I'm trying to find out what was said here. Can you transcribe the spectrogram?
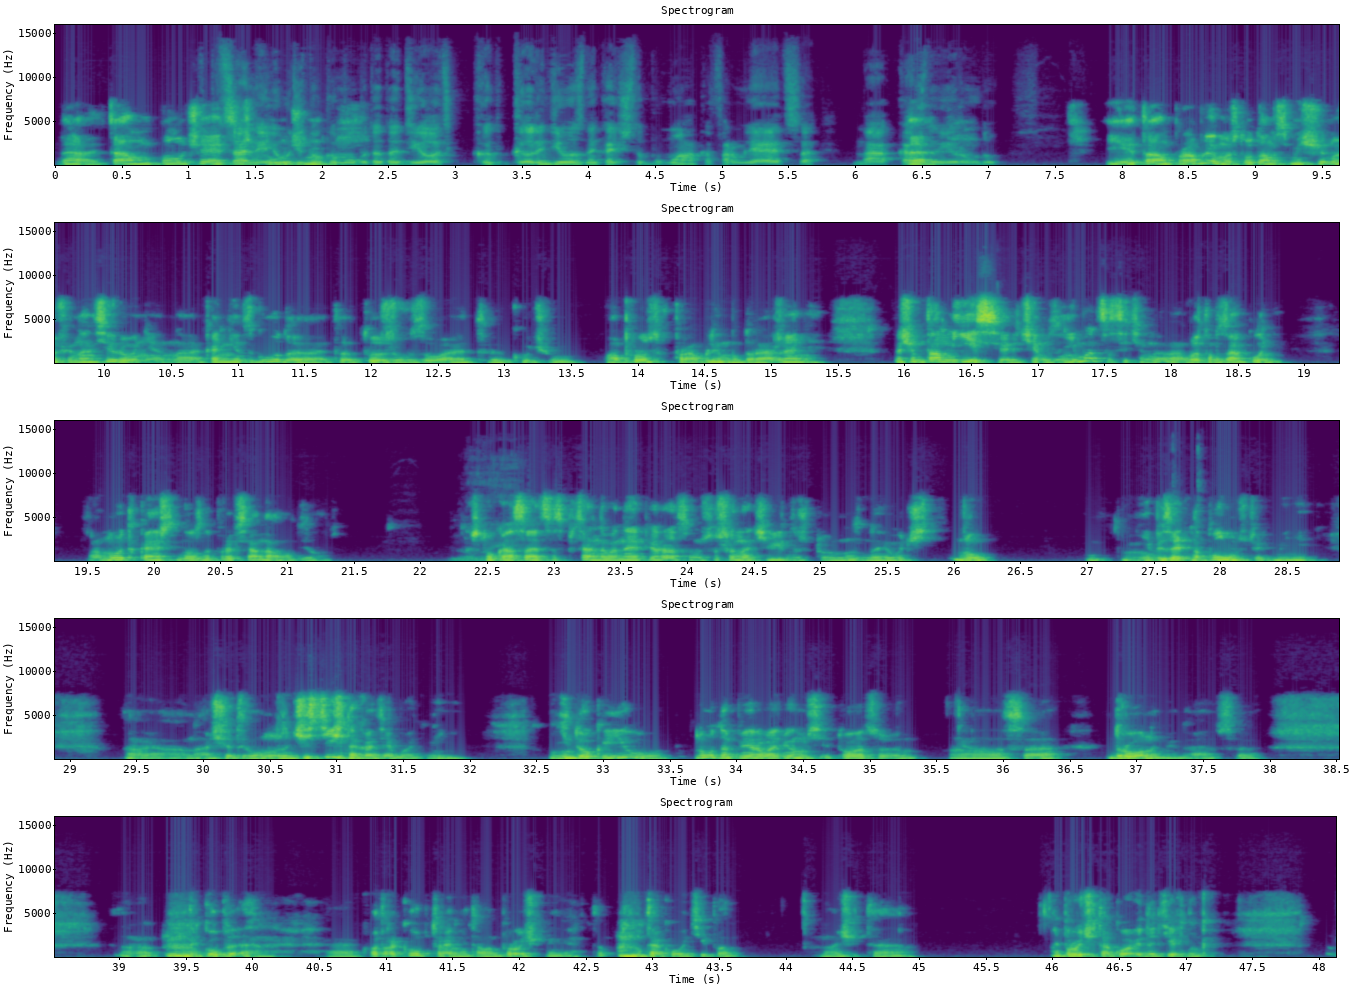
Да, там получается, Специальные люди очень... только могут это делать. Грандиозное количество бумаг оформляется на каждую да. ерунду. И там проблема, что там смещено финансирование на конец года. Это тоже вызывает кучу вопросов, проблем, удорожания. В общем, там есть чем заниматься с этим в этом законе. Но это, конечно, должны профессионалы делать. Ну, что касается специальной военной операции, ну, совершенно очевидно, что нужно его ну, не обязательно полностью отменять. А, значит, его нужно частично хотя бы отменить. Не только его. Ну, вот, например, возьмем ситуацию а, с дронами, да, с а, квадрокоптерами там, и прочими такого типа, значит, и прочее такого вида техника.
